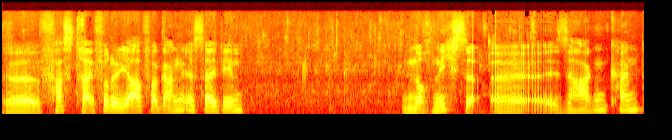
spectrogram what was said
äh, fast dreiviertel Jahr vergangen ist seitdem, noch nicht äh, sagen kann,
